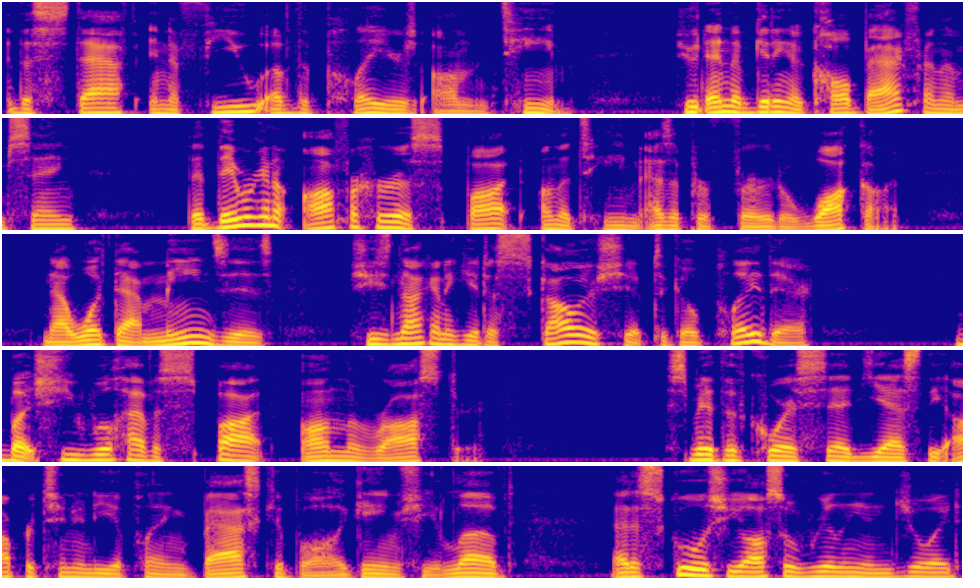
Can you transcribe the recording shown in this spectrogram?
the staff, and a few of the players on the team. She would end up getting a call back from them saying that they were going to offer her a spot on the team as a preferred walk on. Now, what that means is she's not going to get a scholarship to go play there, but she will have a spot on the roster. Smith, of course, said yes, the opportunity of playing basketball, a game she loved, at a school she also really enjoyed,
